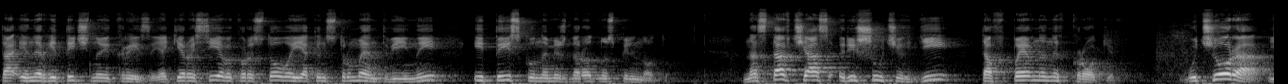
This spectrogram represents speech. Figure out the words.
та енергетичної кризи, які Росія використовує як інструмент війни і тиску на міжнародну спільноту. Настав час рішучих дій та впевнених кроків. Учора е,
